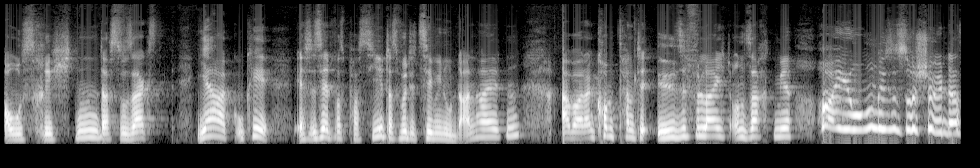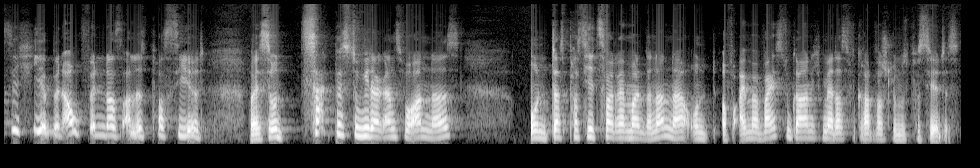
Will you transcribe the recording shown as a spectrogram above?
ausrichten, dass du sagst, ja, okay, es ist etwas passiert, das wird jetzt zehn Minuten anhalten, aber dann kommt Tante Ilse vielleicht und sagt mir, oh Junge, es ist so schön, dass ich hier bin, auch wenn das alles passiert. Weißt du, und zack, bist du wieder ganz woanders. Und das passiert zwei, dreimal hintereinander und auf einmal weißt du gar nicht mehr, dass gerade was Schlimmes passiert ist.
